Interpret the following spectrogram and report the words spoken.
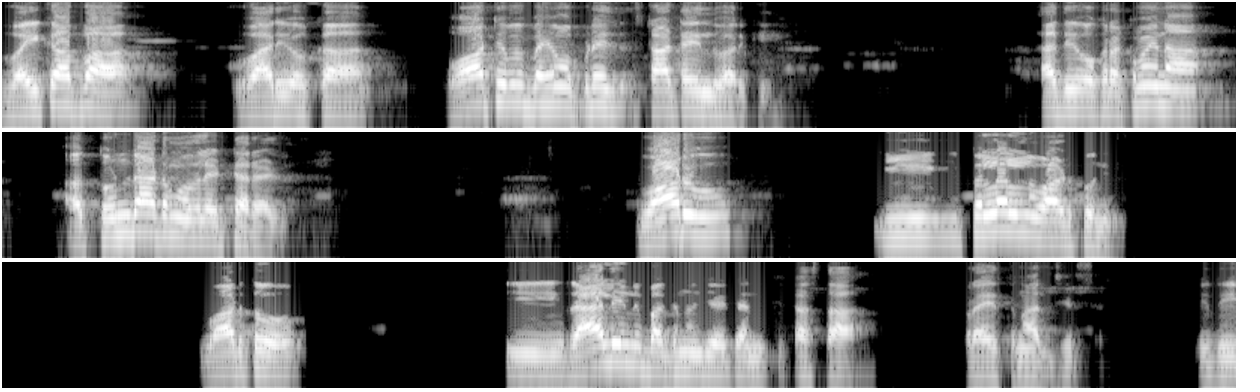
వైకాపా వారి యొక్క ఓటమి భయం అప్పుడే స్టార్ట్ అయింది వారికి. అది ఒక రకమైన తొండాట మొదలెట్టారు వాళ్ళు. వారు ఈ పిల్లలను వాడుకొని వారితో ఈ ర్యాలీని భగ్నం చేయడానికి కాస్త ప్రయత్నాలు చేశారు. ఇది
